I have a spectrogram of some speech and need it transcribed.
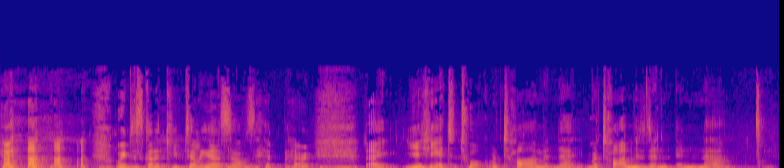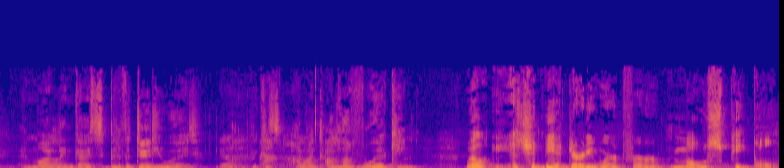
We've just got to keep telling ourselves that, Barry. Now, you're here to talk retirement. Now, retirement in in, uh, in my lingo, it's a bit of a dirty word, you know, because I like I love working. Well, it should be a dirty word for most people,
